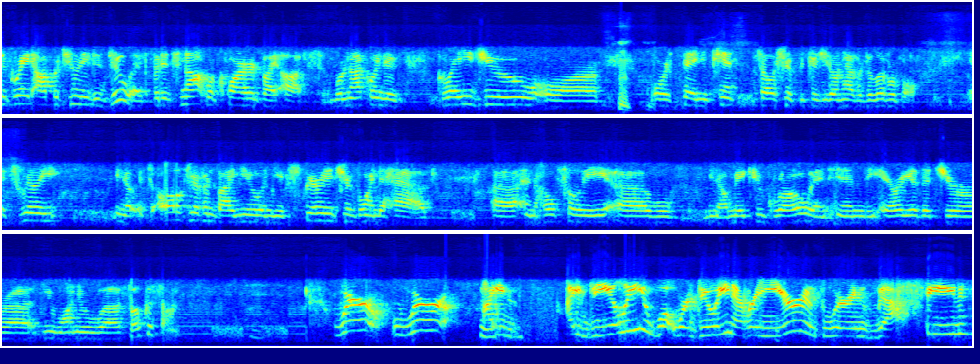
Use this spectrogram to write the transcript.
a great opportunity to do it, but it's not required by us. We're not going to grade you or, hmm. or say you can't fellowship because you don't have a deliverable. It's really, you know, it's all driven by you and the experience you're going to have uh, and hopefully uh, will you know make you grow in, in the area that you're uh, you want to uh, focus on. We're we're I, ideally what we're doing every year is we're investing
